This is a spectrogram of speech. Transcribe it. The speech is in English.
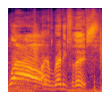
Wow! I am ready for this.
